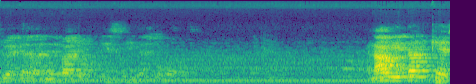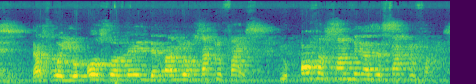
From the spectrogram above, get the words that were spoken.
greater than the value of this thing that you want. Now, in that case, that's where you also learn the value of sacrifice. You offer something as a sacrifice.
